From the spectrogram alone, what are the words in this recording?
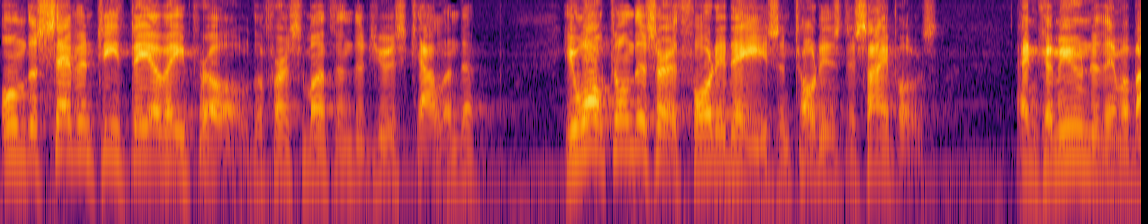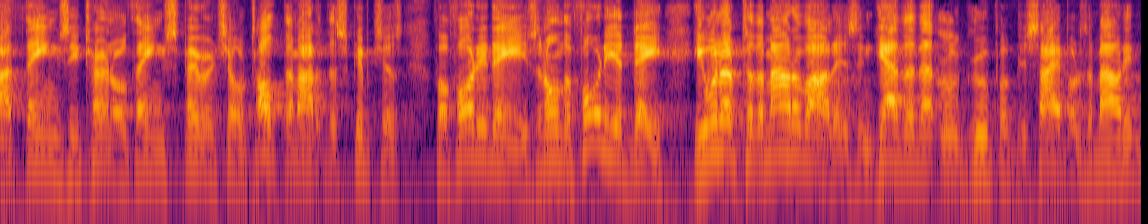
on the 17th day of April, the first month in the Jewish calendar. He walked on this earth 40 days and taught his disciples and communed to them about things eternal, things spiritual, taught them out of the scriptures for 40 days. And on the 40th day, he went up to the Mount of Olives and gathered that little group of disciples about him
